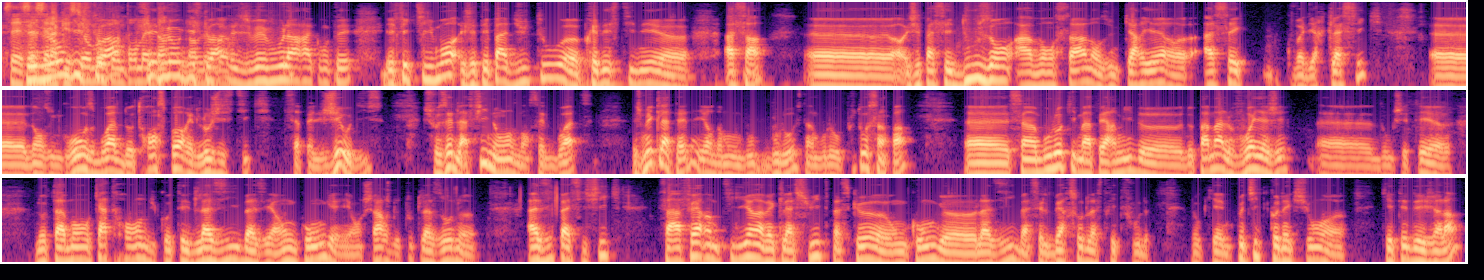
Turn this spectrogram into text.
c'est la question histoire, C'est une longue histoire, mais je vais vous la raconter. Effectivement, j'étais pas du tout prédestiné à ça. j'ai passé 12 ans avant ça dans une carrière assez, on va dire, classique. Euh, dans une grosse boîte de transport et de logistique qui s'appelle Géodis. Je faisais de la finance dans cette boîte. Je m'éclatais d'ailleurs dans mon boulot. C'était un boulot plutôt sympa. Euh, c'est un boulot qui m'a permis de, de, pas mal voyager. Euh, donc j'étais euh, notamment quatre ans du côté de l'Asie, basé à Hong Kong et en charge de toute la zone euh, Asie-Pacifique. Ça a faire un petit lien avec la suite parce que Hong Kong, l'Asie, bah, c'est le berceau de la street food. Donc il y a une petite connexion qui était déjà là.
